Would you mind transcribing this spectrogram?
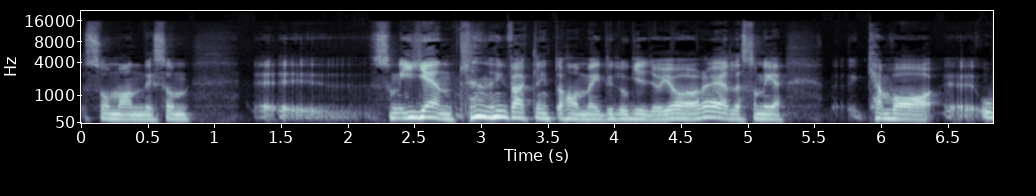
som man liksom Eh, som egentligen verkligen inte har med ideologi att göra eller som är, kan vara eh,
